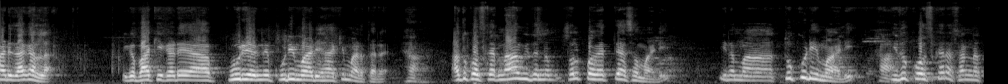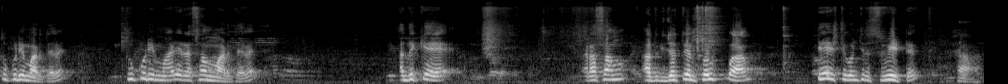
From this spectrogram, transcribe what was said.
ಮಾಡಿದಾಗಲ್ಲ ಈಗ ಬಾಕಿ ಕಡೆ ಆ ಪೂರಿಯನ್ನೇ ಪುಡಿ ಮಾಡಿ ಹಾಕಿ ಮಾಡ್ತಾರೆ. ಅದಕ್ಕೋಸ್ಕರ ನಾವು ಇದನ್ನು ಸ್ವಲ್ಪ ವ್ಯತ್ಯಾಸ ಮಾಡಿ ಈ ನಮ್ಮ ತುಕುಡಿ ಮಾಡಿ ಇದಕ್ಕೋಸ್ಕರ ಸಣ್ಣ ತುಕುಡಿ ಮಾಡ್ತೇವೆ. ತುಕುಡಿ ಮಾಡಿ ರಸಂ ಮಾಡ್ತೇವೆ. ಅದಕ್ಕೆ ರಸಂ ಅದಕ್ಕೆ ಜೊತೆಯಲ್ಲಿ ಸ್ವಲ್ಪ ಟೇಸ್ಟ್ಗೆ ಒಂಚೂರು ಸ್ವೀಟ್ ಹಾ.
